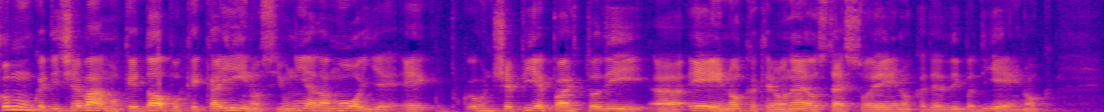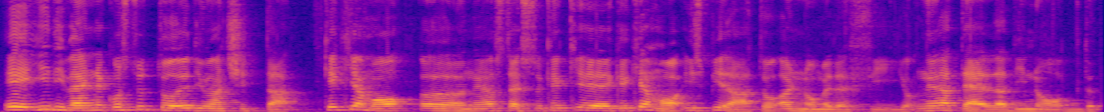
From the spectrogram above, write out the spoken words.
Comunque dicevamo che dopo che Caino si unì alla moglie e concepì e partorì eh, Enoch, che non è lo stesso Enoch del libro di Enoch, egli divenne costruttore di una città che chiamò, eh, nello stesso, che, che chiamò ispirato al nome del figlio, nella terra di Nod,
